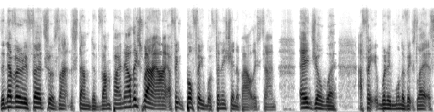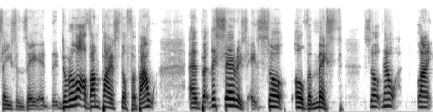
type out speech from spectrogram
They never referred to as like the standard vampire. Now, this right, I think Buffy were finishing about this time. Angel were, I think, were in one of its later seasons. It, it, there were a lot of vampire stuff about, uh, but this series it's so over missed. So now, like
